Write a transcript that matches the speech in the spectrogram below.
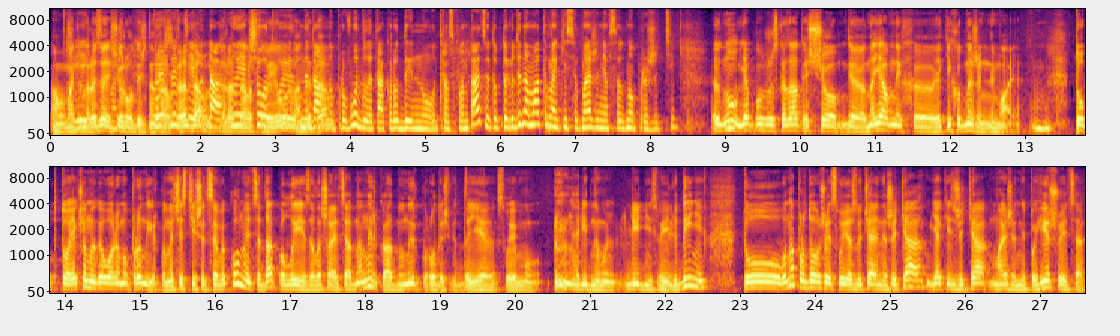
А ви маєте на увазі, що родич надав, Прижиттєво, надав, так. ну, надав якщо от ви органи, недавно да? проводили так родинну трансплантацію, тобто людина матиме якісь обмеження все одно при житті. Е, Ну, я можу сказати, що е, наявних е, яких обмежень немає. Тобто, якщо ми говоримо про нирку, найчастіше це виконується, да, коли залишається одна нирка, одну нирку родич віддає своєму рідному рідній своїй людині, то вона продовжує своє звичайне життя, якість життя майже не погіршується.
